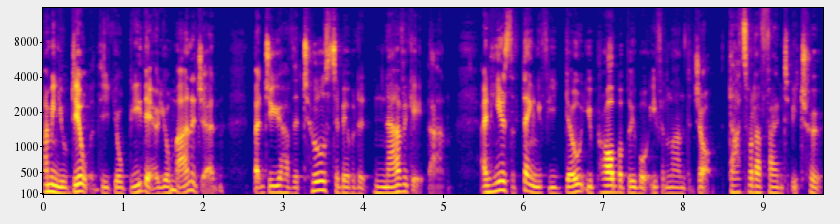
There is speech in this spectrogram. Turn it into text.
I mean, you'll deal with it, you'll be there, you'll manage it, but do you have the tools to be able to navigate that? And here's the thing if you don't, you probably won't even land the job. That's what I've found to be true.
